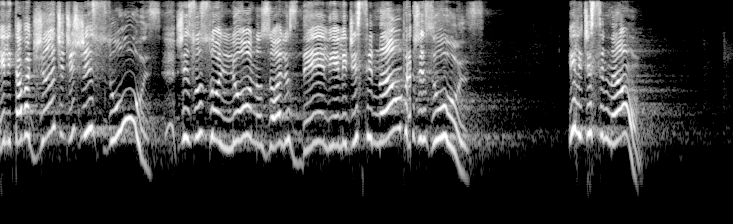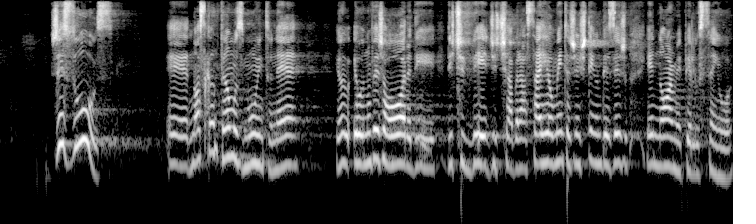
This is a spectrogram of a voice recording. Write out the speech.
ele estava diante de Jesus. Jesus olhou nos olhos dele e ele disse não para Jesus. Ele disse não. Jesus, é, nós cantamos muito, né? Eu, eu, não vejo a hora de, de te ver, de te abraçar, e realmente a gente tem um desejo enorme pelo Senhor.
